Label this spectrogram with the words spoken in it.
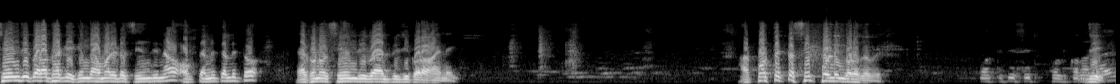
সিএনজি করা থাকে কিন্তু আমার এটা সিএনজি না অকটানে চালিত এখনও সিএনজি বা এলপিজি করা হয় নাই। আর প্রত্যেকটা সিট ফোল্ডিং করা যাবে। প্রত্যেকটি সিট ফোল্ড করা যায়।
